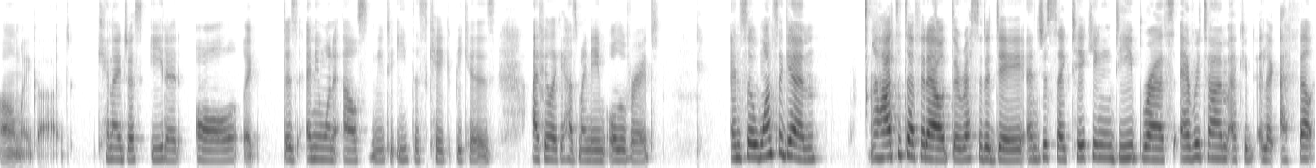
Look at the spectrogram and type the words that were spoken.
"Oh my god. Can I just eat it all? Like does anyone else need to eat this cake because I feel like it has my name all over it?" And so once again, I had to tough it out the rest of the day and just like taking deep breaths every time I could, like, I felt,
